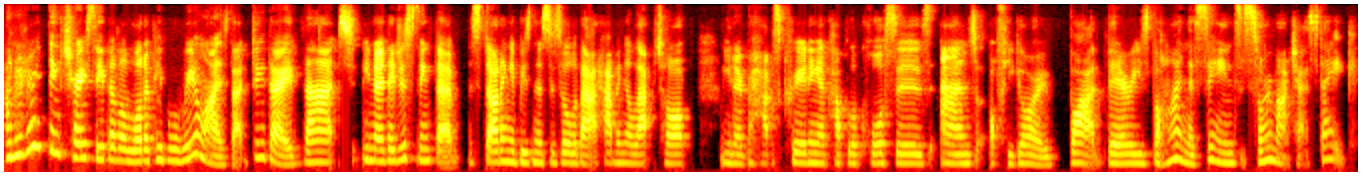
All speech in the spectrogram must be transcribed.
And I don't think, Tracey, that a lot of people realize that, do they? That, you know, they just think that starting a business is all about having a laptop, you know, perhaps creating a couple of courses and off you go. But there is behind the scenes so much at stake.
